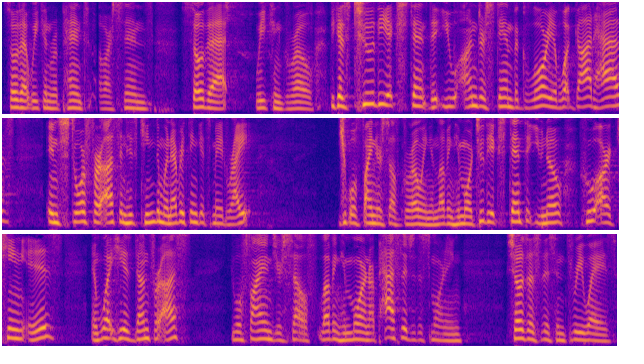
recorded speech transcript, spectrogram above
so that we can repent of our sins, so that we can grow. Because to the extent that you understand the glory of what God has in store for us in His kingdom when everything gets made right, you will find yourself growing and loving Him more. To the extent that you know who our King is and what He has done for us, you will find yourself loving Him more. And our passage this morning shows us this in three ways.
